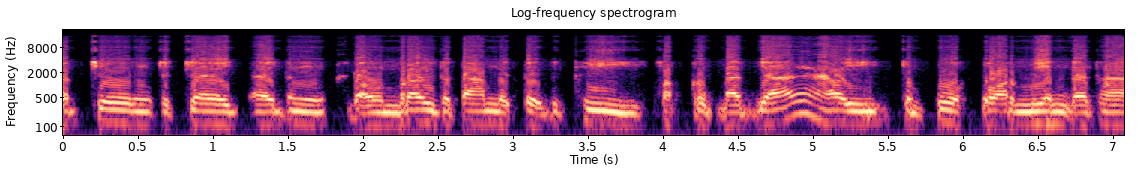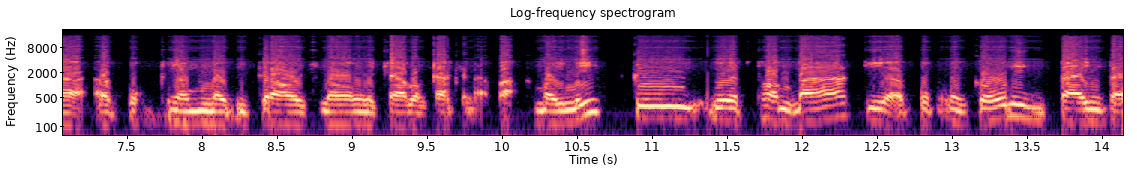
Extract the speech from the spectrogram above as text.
ដុតជើងជជែកហើយនឹងតម្រូវទៅតាមនីតិវិធីសពគ្រប់បែបយ៉ាងហើយចំពោះព័ត៌មានដែលថាពុកខ្ញុំនៅពីក្រោយខ្នងនៃការបង្កើតគណៈបកថ្មីនេះគឺវាធម្មតាជាឪពុកនិងកូនតែងតែ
